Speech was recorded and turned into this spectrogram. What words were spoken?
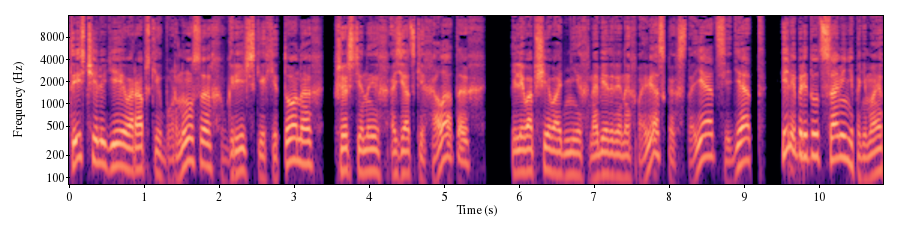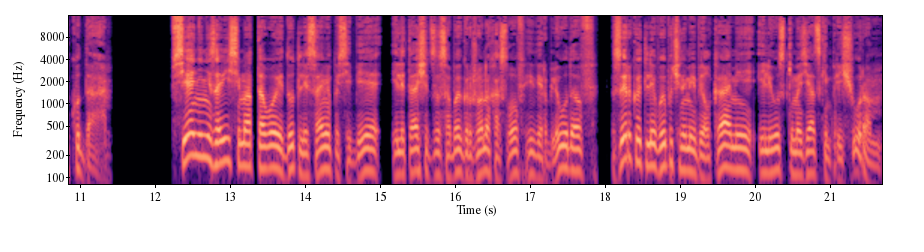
Тысячи людей в арабских бурнусах, в греческих хитонах, в шерстяных азиатских халатах или вообще в одних набедренных повязках стоят, сидят или бредут сами, не понимая куда. Все они, независимо от того, идут ли сами по себе или тащат за собой груженных ослов и верблюдов, зыркают ли выпученными белками или узким азиатским прищуром,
